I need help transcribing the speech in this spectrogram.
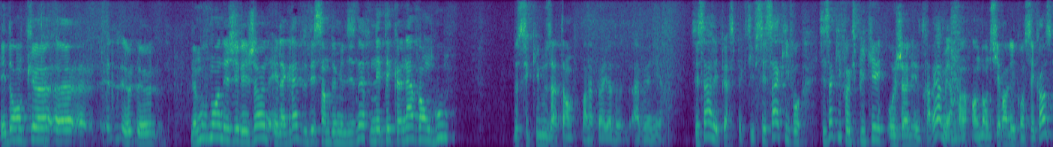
Et donc, euh, euh, le mouvement des Gilets jaunes et la grève de décembre 2019 n'étaient qu'un avant-goût de ce qui nous attend dans la période à venir. C'est ça les perspectives. C'est ça qu'il faut, qu'il faut expliquer aux jeunes et aux travailleurs, mais en, en tirant les conséquences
